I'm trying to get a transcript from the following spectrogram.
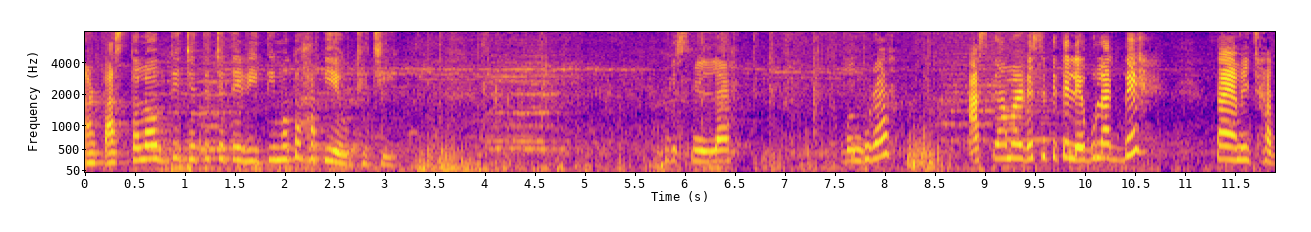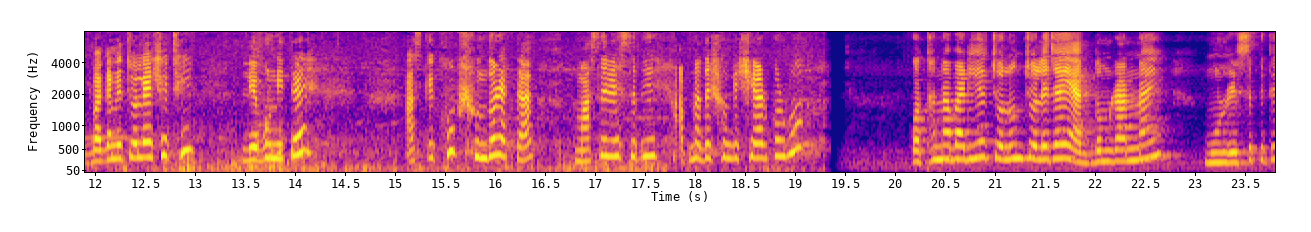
আর পাঁচতলা অবধি যেতে যেতে রীতিমতো হাঁপিয়ে উঠেছি। বিসমিল্লাহ। বন্ধুরা, আজকে আমার রেসিপিতে লেবু লাগবে, তাই আমি ছাদ বাগানে চলে এসেছি লেবু নিতে। আজকে খুব সুন্দর একটা মাছের রেসিপি আপনাদের সঙ্গে শেয়ার করব। কথা না বাড়িয়ে চলুন চলে যাই একদম রান্নায়। মূল রেসিপিতে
